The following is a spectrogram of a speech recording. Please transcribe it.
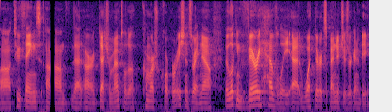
uh, two things um, that are detrimental to commercial corporations right now. They're looking very heavily at what their expenditures are going to be,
